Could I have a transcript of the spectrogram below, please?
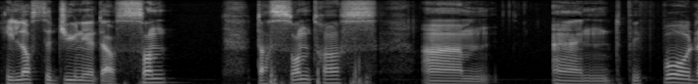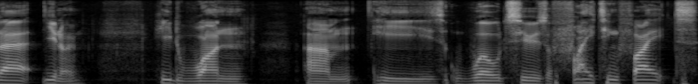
He lost to Junior Dos, Son- Dos Santos. Um, and before that, you know, he'd won um, his World Series of Fighting fights,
